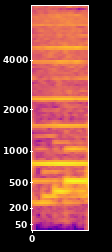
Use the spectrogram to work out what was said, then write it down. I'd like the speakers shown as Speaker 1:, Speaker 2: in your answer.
Speaker 1: you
